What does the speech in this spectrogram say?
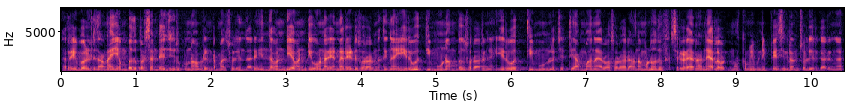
ரீபல்ட் தானே? எண்பது பர்சன்டேஜ் இருக்கணும் அப்படின்ற மாதிரி சொல்லியிருந்தாரு. இந்த வண்டியை வண்டி ஓனர் என்ன ரேட்டு சொல்கிறாரு பார்த்தீங்கன்னா இருபத்தி மூணு ஐம்பது சொல்கிறாருங்க இருபத்தி மூணு லட்சத்தி ஐம்பதாயிரரூவா சொல்கிறாரு அந்த அமௌண்ட் வந்து ஃபிக்ஸர் கிடையாது நேரில் வரணும்னா கம்மி பண்ணி பேசிக்கலாம்னு சொல்லியிருக்காருங்க.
